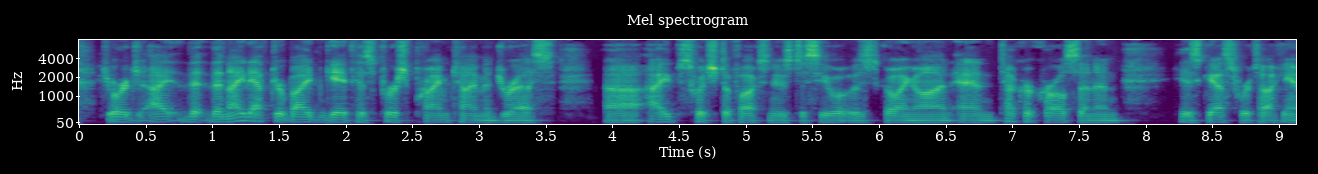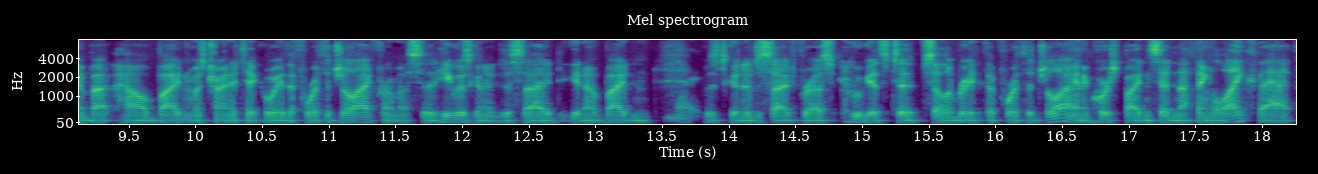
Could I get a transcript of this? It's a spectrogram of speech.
George, I the, the night after Biden gave his first primetime address, uh, I switched to Fox News to see what was going on, and Tucker Carlson and his guests were talking about how Biden was trying to take away the Fourth of July from us. That he was going to decide, you know, Biden right. was going to decide for us who gets to celebrate the Fourth of July. And of course, Biden said nothing like that.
